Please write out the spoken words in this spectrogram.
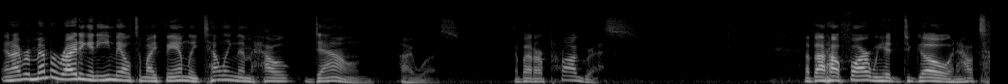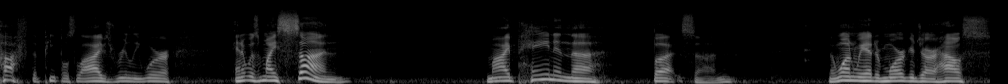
And I remember writing an email to my family telling them how down I was about our progress, about how far we had to go, and how tough the people's lives really were. And it was my son my pain in the butt son, the one we had to mortgage our house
